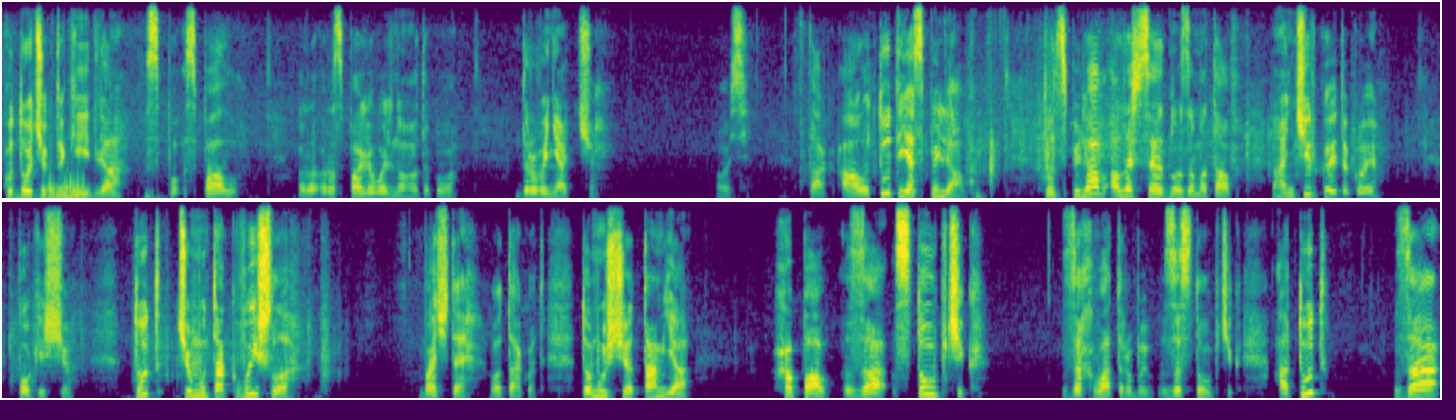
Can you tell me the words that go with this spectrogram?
куточок такий для спалу, розпалювального такого дровеняччя. Ось. Так, а отут я спиляв. Тут спиляв, але ж все одно замотав ганчіркою такою. Поки що. Тут чому так вийшло? Бачите, отак от. Тому що там я хапав за стовпчик, захват робив за стовпчик, а тут за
